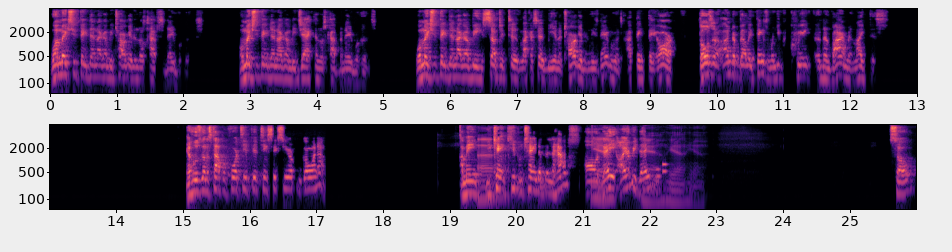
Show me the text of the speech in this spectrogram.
What makes you think they're not going to be targeted in those types of neighborhoods? What makes you think they're not going to be jacked in those type of neighborhoods? What makes you think they're not going to be subject to, like I said, being a target in these neighborhoods? I think they are. Those are underbelly things when you create an environment like this. And who's going to stop a 14, 15, 16 year old from going out? I mean, you Uh, can't keep them chained up in the house all yeah. day, every day. Yeah. Yeah. Yeah. So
